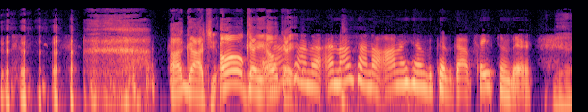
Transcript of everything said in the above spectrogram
I got you. Oh, okay, and okay. I'm trying to, and I'm trying to honor him because God placed him there. Yeah.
